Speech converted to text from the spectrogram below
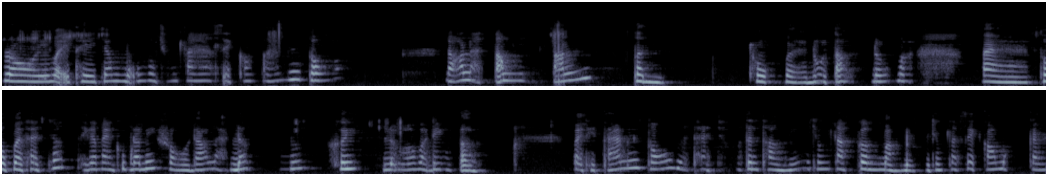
rồi, vậy thì trong mỗi người chúng ta sẽ có 8 yếu tố. Đó là tâm, tánh, tình thuộc về nội tâm, đúng không ạ? Và thuộc về thể chất thì các bạn cũng đã biết rồi, đó là đất, nước khí lửa và điện tử. Vậy thì tám yếu tố về thể chất và tinh thần nếu chúng ta cân bằng được thì chúng ta sẽ có một cái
